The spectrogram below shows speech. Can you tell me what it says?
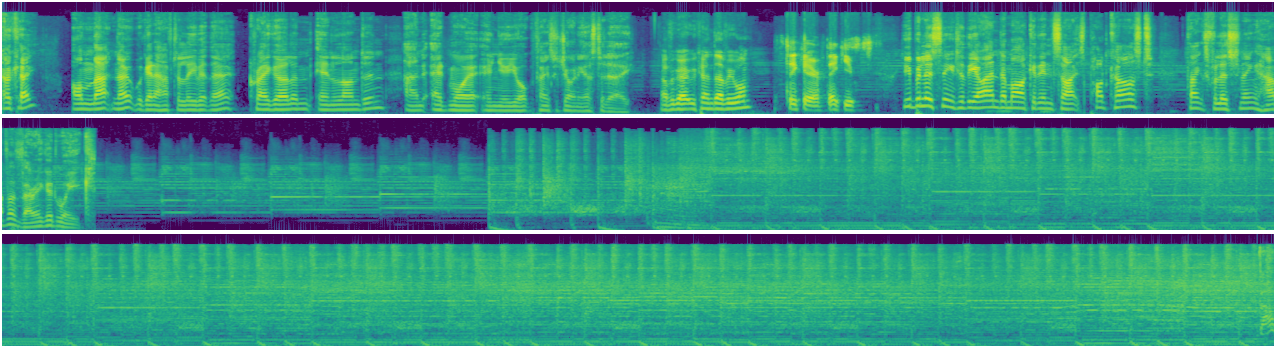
Okay. On that note, we're going to have to leave it there. Craig Erlam in London and Ed Moya in New York. Thanks for joining us today. Have a great weekend, everyone. Take care. Thank you. You've been listening to the Oanda Market Insights podcast. Thanks for listening. Have a very good week.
